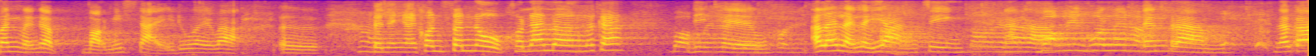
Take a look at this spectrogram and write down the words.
มันเหมือนกับบอกนิสัยด้วยว่า เออ เป็นยังไง คนสนุก คนร่าเริงแล้วก็ บอกเลยดีเทล ค่ะเป็นคน อะไรหลาย ๆ อย่างจริงบอกเลยนะค่ะคะบอกเรียงคนเลยค่ะเต้นรำแล้วก็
